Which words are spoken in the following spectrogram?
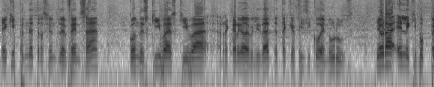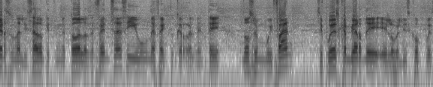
Y aquí penetración de defensa con esquiva, esquiva, recarga de habilidad y ataque físico en Urus. Y ahora el equipo personalizado que tiene todas las defensas y un efecto que realmente no soy muy fan. Si puedes cambiarle el obelisco, pues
